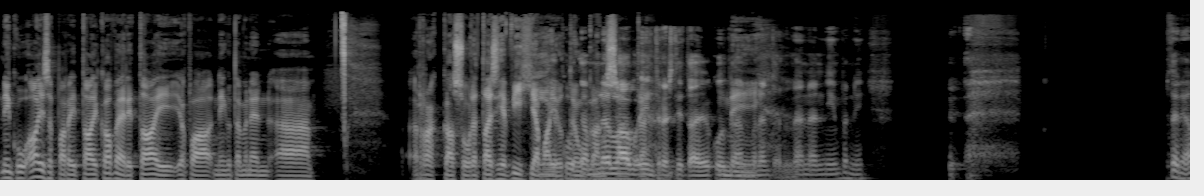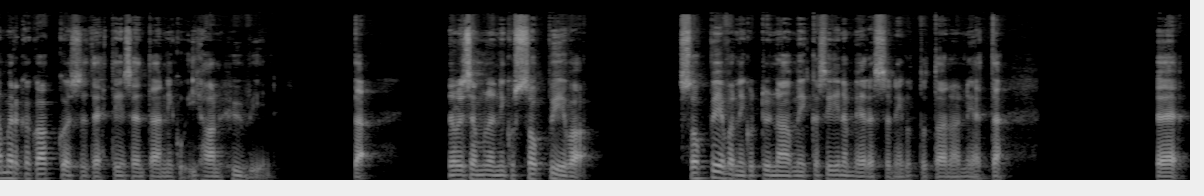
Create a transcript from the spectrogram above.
niin kuin Aisapari tai kaveri tai jopa niin kuin tämmöinen ää, rakkaussuhde tai siihen vihjava niin, jutun kanssa. Joku love interesti tai joku niin. tämmöinen, tällainen, niinpä niin. Sitten Amerikka 2 tehtiin sentään niin kuin ihan hyvin. Että se oli semmoinen niin kuin sopiva, sopiva niin kuin dynamiikka siinä mielessä, niin kuin, tota, no, niin, että se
